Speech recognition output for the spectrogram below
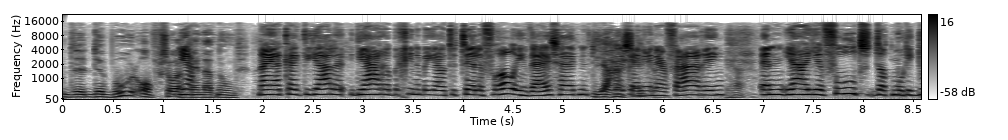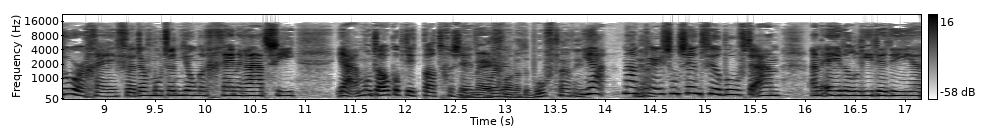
de, de boer op, zoals Ja. men dat noemt. Nou ja, kijk, de jaren, jaren beginnen bij jou te tellen. Vooral in wijsheid natuurlijk Ja, en in ervaring. En ja, je voelt, dat moet ik doorgeven. Er moet een jongere generatie, ja, moet ook op dit pad Je gezet merkt worden. gewoon dat er behoefte aan is. Ja, nou, Ja. er is ontzettend veel behoefte aan, aan edellieden die, eh,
